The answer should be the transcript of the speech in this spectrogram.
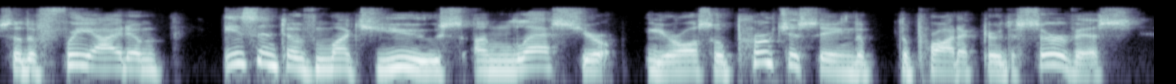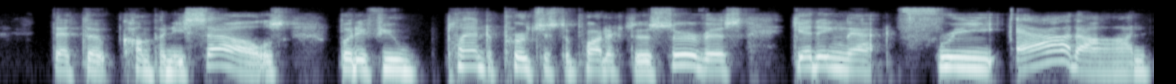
So the free item isn't of much use unless you're you're also purchasing the, the product or the service that the company sells. But if you plan to purchase the product or the service, getting that free add-on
